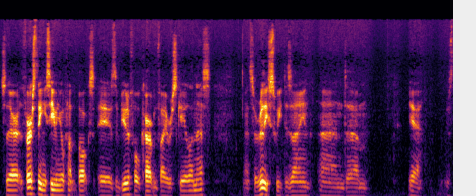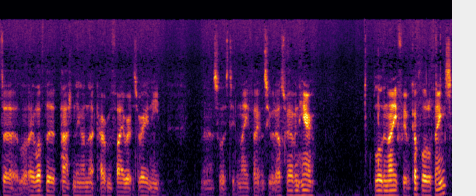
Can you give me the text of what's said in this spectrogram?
So there, the first thing you see when you open up the box is the beautiful carbon fiber scale on this. It's a really sweet design, and um, yeah, just uh, I love the patterning on that carbon fiber, it's very neat. Uh, so let's take the knife out and see what else we have in here. Below the knife we have a couple of little things,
